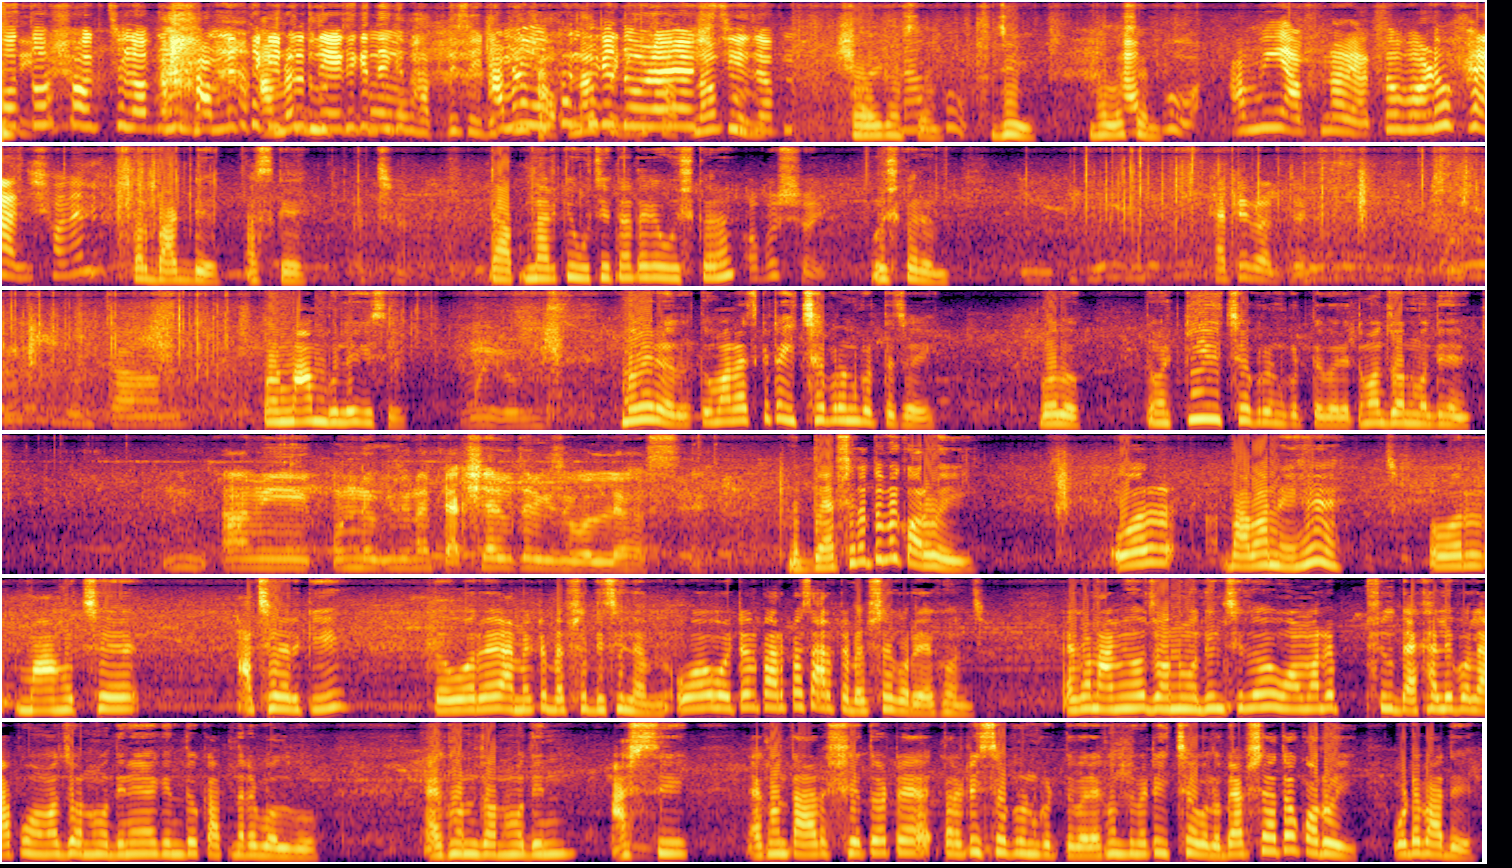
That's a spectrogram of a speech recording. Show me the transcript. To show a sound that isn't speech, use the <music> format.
কত শখ ছিল আপনার সামনে থেকে আমরা দূর থেকে দেখে ভাবতেছি এটা কি স্বপ্ন থেকে আপু, এটা কি দৌড়ায় স্বপ্ন? আসছি আপু? যে আপনি আসসালাম জি ভালো আছেন? আপু আমি আপনার এত বড় ফ্যান শোনেন। তার বার্থডে আজকে। আচ্ছা। তা আপনার কি উচিত না তাকে উইশ করেন অবশ্যই। উইশ করেন। হ্যাপি বার্থডে ওর নাম ভুলে গেছি। মনিরুল তোমার আজকে একটা ইচ্ছা পূরণ করতে চাই। বলো তোমার কি ইচ্ছা পূরণ করতে পারে? তোমার জন্মদিনে। আমি অন্য কিছু না, ব্যবসার ভিতরে কিছু বললে হচ্ছে। ব্যবসা তো তুমি করোই। ওর বাবা নেই হ্যাঁ? ওর মা হচ্ছে, আছে আর কি। তো ওরে আমি একটা ব্যবসা দিছিলাম। ও ওইটার পারপাস আরেকটা ব্যবসা করে এখন। এখন আমি ও জন্মদিন ছিল, ও আমার শুধু দেখালি বলে, আপু, আমার জন্মদিনে কিন্তু আপনারে বলব। এখন জন্মদিন, আসছি। এখন তার, সে তো একটা, তার একটা ইচ্ছা পূরণ করতে পারে। এখন তুমি একটা ইচ্ছা বলো, ব্যবসা তো করোই, ওটা বাদে।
